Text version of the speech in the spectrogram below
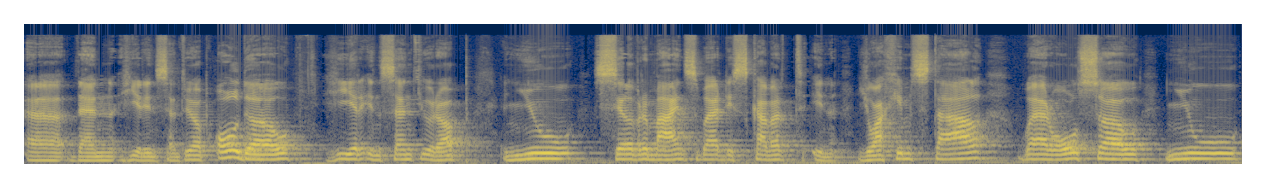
uh, than here in Central Europe. Although here in Central Europe, new silver mines were discovered in Joachimsthal, where also new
